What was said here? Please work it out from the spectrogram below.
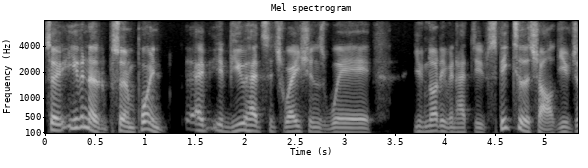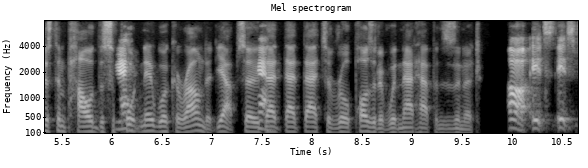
so even at a certain point if you had situations where you've not even had to speak to the child? You've just empowered the support yeah. network around it. Yeah so yeah. that that that's a real positive when that happens isn't it? Oh it's it's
